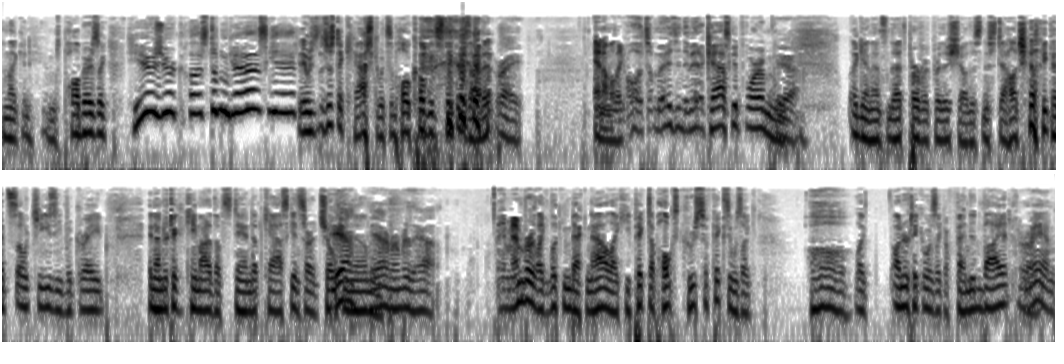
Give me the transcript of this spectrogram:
and like, and Paul Bearer's like, "Here's your custom casket." It was just a casket with some Hulk Hogan stickers on it, Right. and I'm like, "Oh, it's amazing! They made a casket for him." And Yeah. again, that's that's perfect for this show. This nostalgia, like that's so cheesy but great. And Undertaker came out of the stand-up casket and started choking Yeah. him. Yeah, I remember that. I remember, like looking back now, like he picked up Hulk's crucifix and was like, "Oh!" Like Undertaker was like offended by it. Right. Man,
